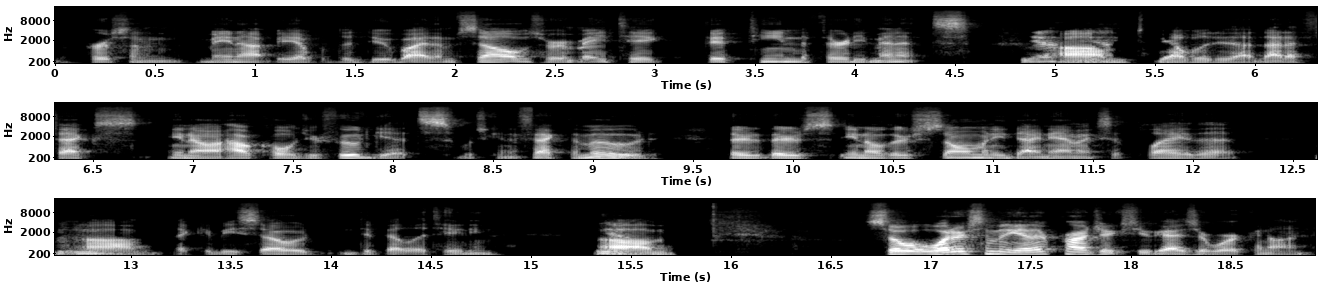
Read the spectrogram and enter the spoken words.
the person may not be able to do by themselves, or it may take 15 to 30 minutes yeah, um, yeah. to be able to do that. That affects you know how cold your food gets, which can affect the mood. There, there's you know there's so many dynamics at play that mm-hmm. um, that could be so debilitating. Yeah. Um, so, what are some of the other projects you guys are working on?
